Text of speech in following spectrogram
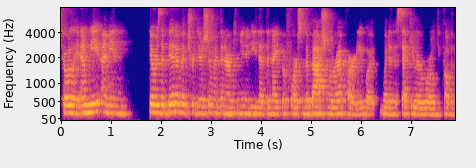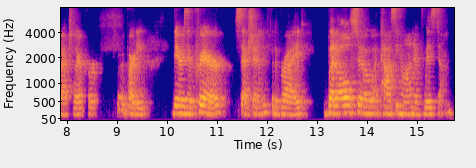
totally and we i mean there was a bit of a tradition within our community that the night before, so the bachelorette party, what what in the secular world you call the bachelorette party, there's a prayer session for the bride, but also a passing on of wisdom.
